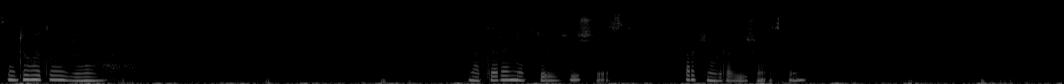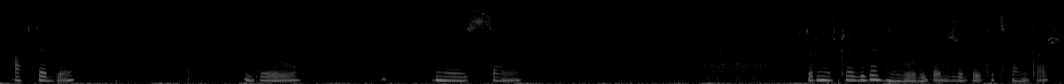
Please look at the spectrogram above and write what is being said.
Oznaczała to, że na terenie, który dziś jest Parkiem Grabiszyńskim, a wtedy był miejscem, w którym jeszcze ewidentnie było widać, że był to cmentarz.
